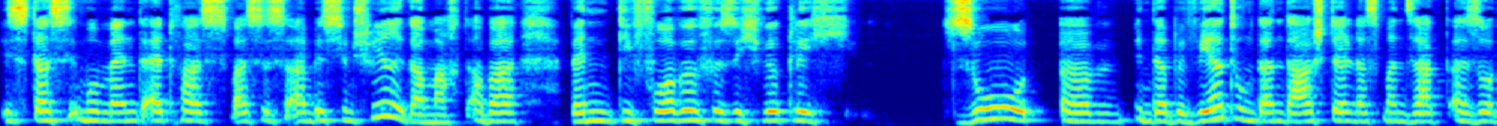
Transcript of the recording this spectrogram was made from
ist das im Moment etwas, was es ein bisschen schwieriger macht. Aber wenn die Vorwürfe sich wirklich so ähm, in der Bewertung dann darstellen, dass man sagt, also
